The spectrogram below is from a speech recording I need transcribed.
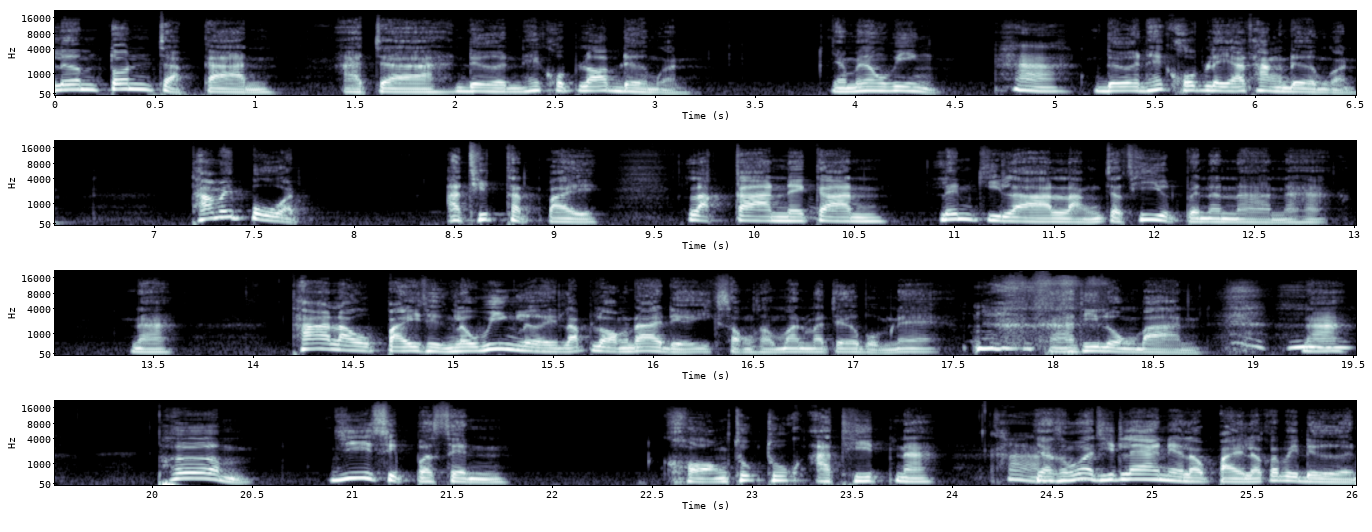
เริ่มต้นจากการอาจจะเดินให้ครบรอบเดิมก่อน ยังไม่ต้องวิ่งค่ะเดินให้ครบระยะทางเดิมก่อน ถ้าไม่ปวดอาทิตย์ถัดไป หลักการในการ เล่นกีฬาหลังจากที่หยุดเป็นนานๆนะฮะนะถ้าเราไปถึงเราวิ่งเลยรับรองได้เดี๋ยวอีกสองสามวันมาเจอผมแน่นะที่โรงพยาบาลนะ เพิ่ม20%ของทุกๆอาทิตย์นะค่ะอย่างสมมติอาทิตย์แรกเนี่ยเราไปแล้วก็ไปเดิน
